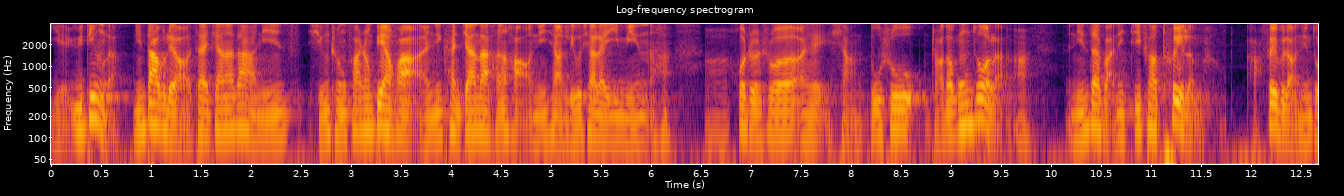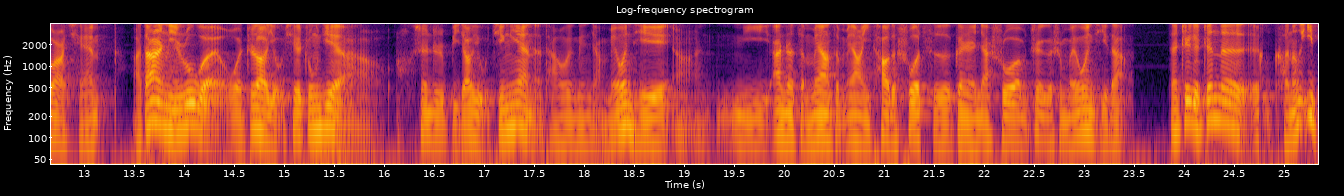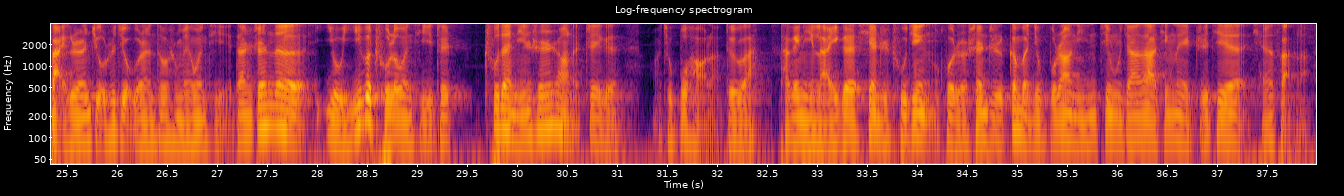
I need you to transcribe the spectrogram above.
也预定了。您大不了在加拿大您行程发生变化啊，您看加拿大很好，您想留下来移民啊啊，或者说哎想读书找到工作了啊。您再把那机票退了嘛？啊，费不了您多少钱啊。当然，您如果我知道有些中介啊，甚至比较有经验的，他会跟你讲没问题啊。你按照怎么样怎么样一套的说辞跟人家说，这个是没问题的。但这个真的可能一百个人九十九个人都是没问题，但是真的有一个出了问题，这出在您身上了，这个啊就不好了，对吧？他给你来一个限制出境，或者甚至根本就不让您进入加拿大境内，直接遣返了，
